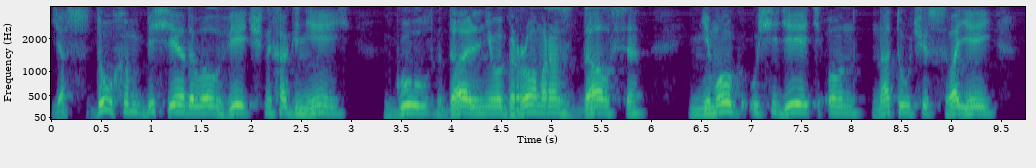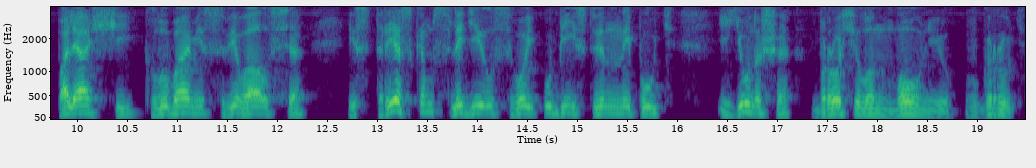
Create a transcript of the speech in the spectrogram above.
Я с духом беседовал вечных огней, Гул дальнего грома раздался, Не мог усидеть он на туче своей, Палящий клубами свивался. И с треском следил свой убийственный путь, И юноше бросил он молнию в грудь.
